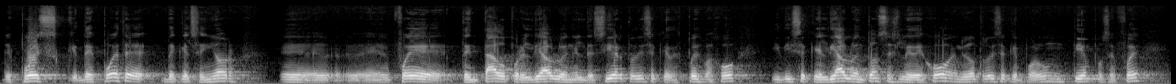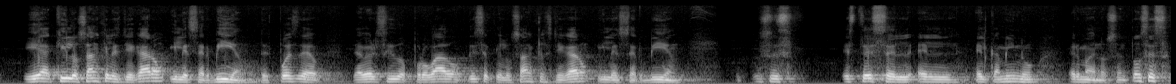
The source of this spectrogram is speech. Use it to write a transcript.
después, después de, que el Señor eh, eh, fue tentado por el diablo en el desierto, dice que después bajó y dice que el diablo entonces le dejó, en el otro dice que por un tiempo se fue, y aquí los ángeles llegaron y le servían, después de, haber sido probado, dice que los ángeles llegaron y le servían. Entonces, este es el, camino, hermanos. Entonces,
